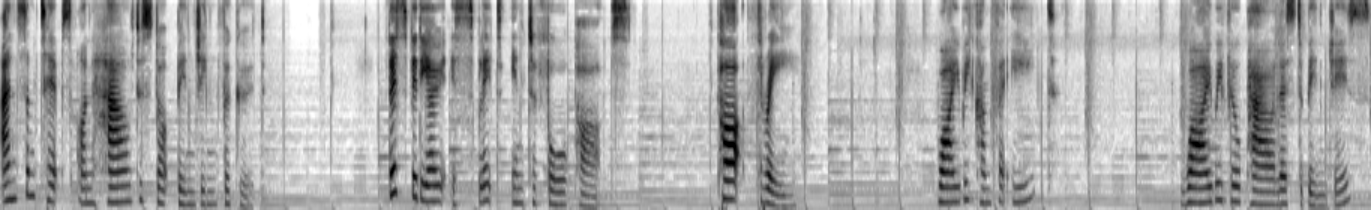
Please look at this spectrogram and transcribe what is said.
and some tips on how to stop binging for good. This video is split into four parts. Part 3 Why we comfort eat, why we feel powerless to binges.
